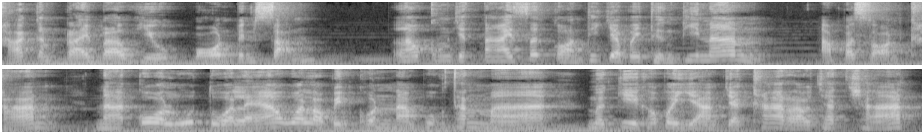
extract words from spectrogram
ขากรรไกรเบาหิวโปนเป็นสัน เราคงจะตายซะก่อนที่จะไปถึงที่นั่น อัปสรค้าน นาโก้รู้ตัวแล้วว่าเราเป็นคนนำพวกท่านมา เมื่อกี้เขาพยายามจะฆ่าเราชัดๆ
